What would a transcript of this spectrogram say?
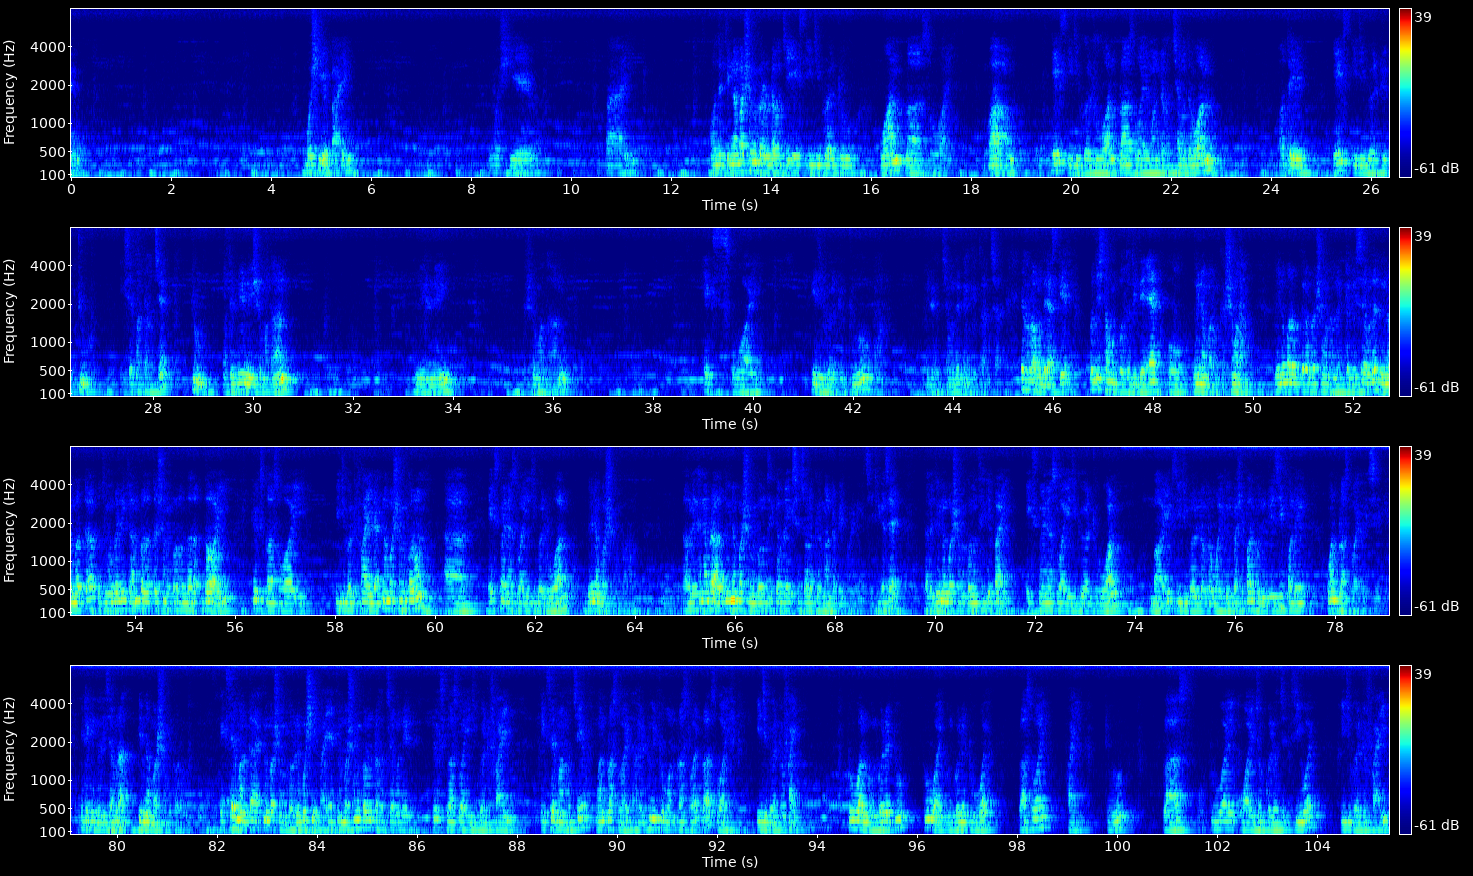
বসিয়ে পাই। বসিয়ে পাই। আমাদের তিন নম্বর সমীকরণটা হচ্ছে x is equal to one plus y বা x is equal to one plus y মানটা হচ্ছে আমাদের ওয়ান অতএব x is equal to two এক্সের মানটা হচ্ছে টু অতএব নির্ণয় সমাধান এ হলো আমাদের আজকে প্রতিস্থাপন পদ্ধতিতে এক ও দুই নম্বর অঙ্কের সমাধান। দুই নম্বর অঙ্কের আমরা সমাধান একটা গেছে আমাদের দুই নম্বরটা প্রথমে আমরা লিখলাম প্রদত্ত সমীকরণ দ্বারা দয় two x plus y to five, এক নম্বর সমীকরণ, আর x minus y to one, দুই নম্বর সমীকরণ। তাহলে এখানে আমরা দুই নম্বর সমীকরণ থেকে আমরা এক্সের চলকের মানটা বের করে নিয়েছি, ঠিক আছে? তাহলে দুই নম্বর সমীকরণ থেকে পাই x minus y is to one বা এক্স ইজ ইকুয়াল টু আমরা ওয়াইকে ওই পাশে পার করে দিয়েছি, ফলে ওয়ান প্লাস ওয়াই হয়েছে। এটাকে ধরেছি আমরা তিন নম্বর সমীকরণ। এক্সের মানটা এক নম্বর সমীকরণে বসিয়ে পাই। এক নম্বর সমীকরণটা হচ্ছে আমাদের two x plus y is equal to five এক্সের মান হচ্ছে ওয়ান প্লাস ওয়াই তাহলে two into one plus y plus y is equal to five two one গুণ করলে টু টু ওয়াই গুণ করলে two y plus y five two plus two y y যোগ করলে হচ্ছে three y is equal to five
